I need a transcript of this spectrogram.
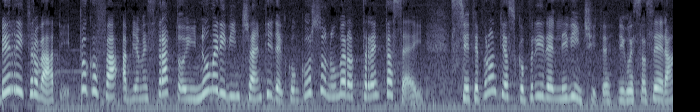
Ben ritrovati! Poco fa abbiamo estratto i numeri vincenti del concorso numero 36. Siete pronti a scoprire le vincite di questa sera?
